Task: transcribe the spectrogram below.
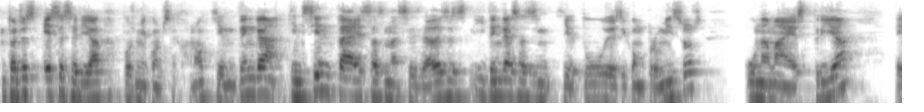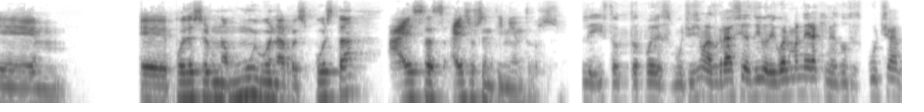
Entonces, ese sería pues mi consejo, ¿no? Quien tenga, quien sienta esas necesidades y tenga esas inquietudes y compromisos, una maestría eh, eh, puede ser una muy buena respuesta a, esas, a esos sentimientos. Listo, doctor. Pues muchísimas gracias. Digo, de igual manera, quienes nos escuchan,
